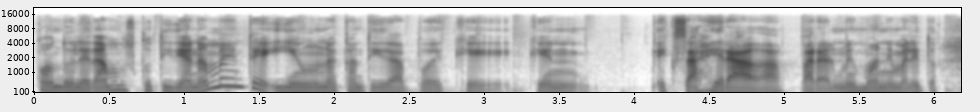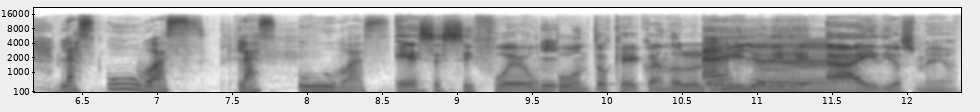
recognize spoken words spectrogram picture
cuando le damos cotidianamente y en una cantidad pues que, que exagerada para el mismo animalito. Las uvas, las uvas. Ese sí fue un punto que cuando lo leí yo dije, ay Dios mío,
